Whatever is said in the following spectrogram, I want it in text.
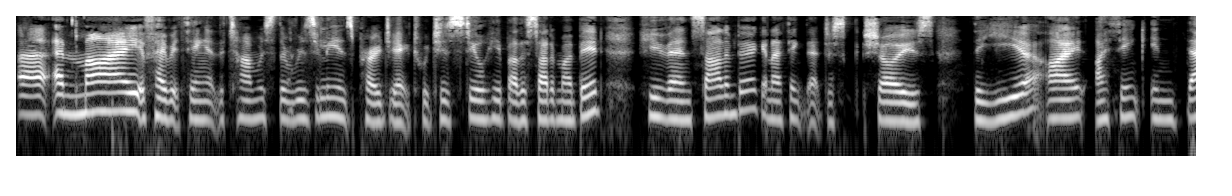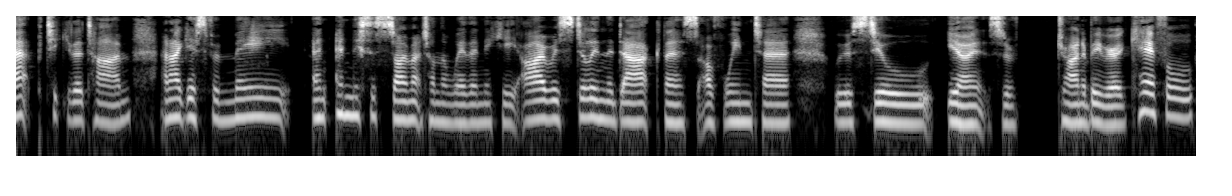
Uh, and my favorite thing at the time was the Resilience Project, which is still here by the side of my bed, Hugh Van Cuylenburg. And I think that just shows the year. I I think in that particular time, and I guess for me, and and this is so much on the weather, Nikki. I was still in the darkness of winter. We were still, you know, sort of trying to be very careful,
